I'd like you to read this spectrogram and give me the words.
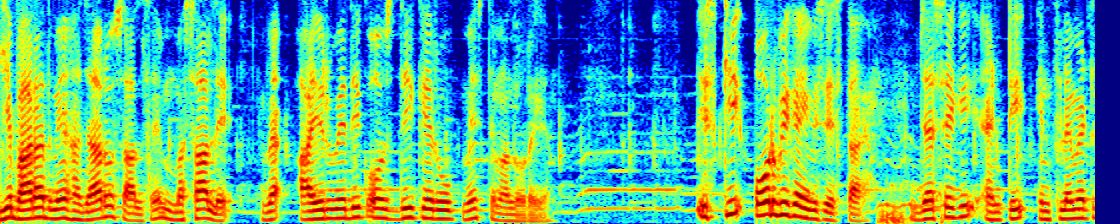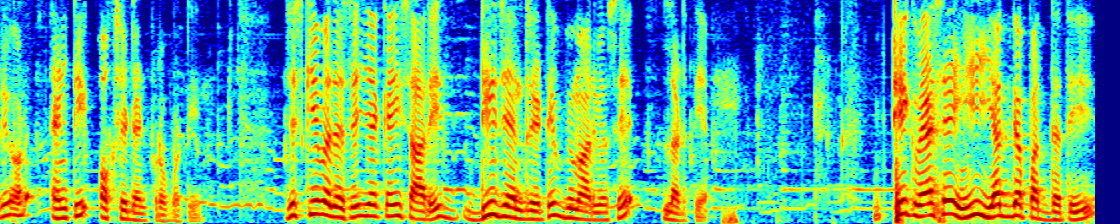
ये भारत में हज़ारों साल से मसाले व आयुर्वेदिक औषधि के रूप में इस्तेमाल हो रही है। इसकी और भी कई विशेषता है, जैसे कि एंटी इन्फ्लेमेटरी और एंटीऑक्सीडेंट प्रॉपर्टी जिसकी वजह से यह कई सारी डिजेनरेटिव बीमारियों से लड़ती है। ठीक वैसे ही यज्ञ पद्धति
